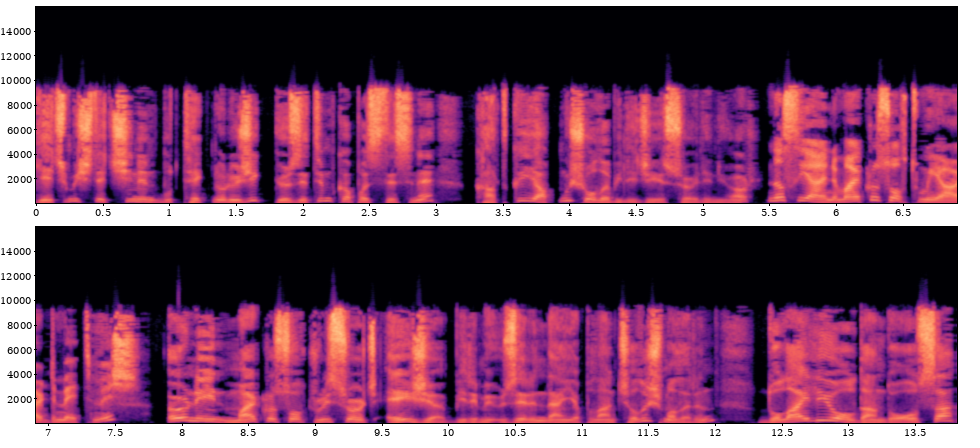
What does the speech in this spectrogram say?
geçmişte Çin'in bu teknolojik gözetim kapasitesine katkı yapmış olabileceği söyleniyor. Nasıl yani Microsoft mu yardım etmiş? Örneğin Microsoft Research Asia birimi üzerinden yapılan çalışmaların dolaylı yoldan da olsa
